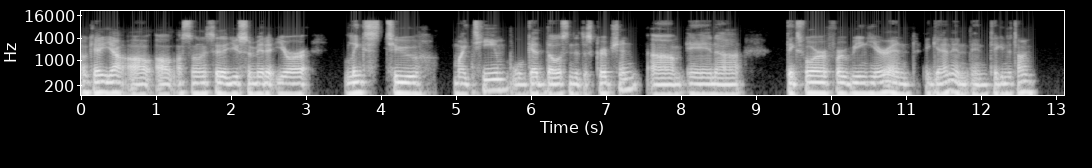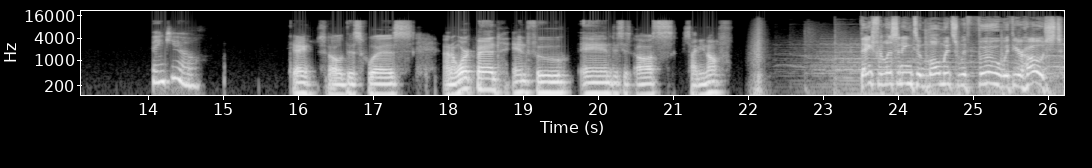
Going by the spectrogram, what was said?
Okay. Yeah. I'll, I'll, as soon as you submitted your links to my team, we'll get those in the description. Um, and, uh, thanks for for being here and again and and taking the time thank you okay so this was ana workman and foo and this is us signing off thanks for listening to moments with foo with your host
